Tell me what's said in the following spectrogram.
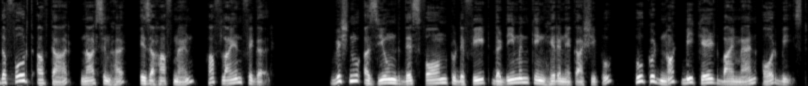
The fourth avatar, Narsimha, is a half-man, half-lion figure. Vishnu assumed this form to defeat the demon king Hiranyakashipu, who could not be killed by man or beast.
